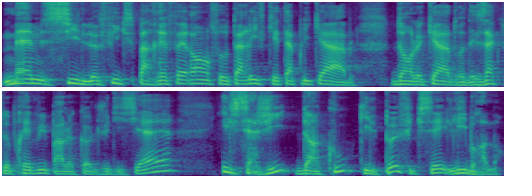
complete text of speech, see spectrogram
même s'il le fixe par référence au tarif qui est applicable dans le cadre des actes prévus par le Code judiciaire, il s'agit d'un coût qu'il peut fixer librement.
